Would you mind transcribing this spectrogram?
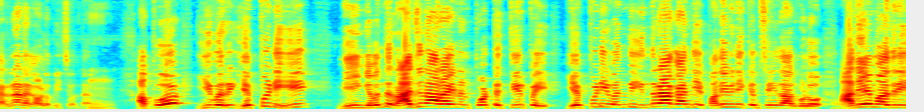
கர்நாடகாவுல போய் சொல்றாரு. அப்போ இவர் எப்படி நீங்க வந்து ராஜநாராயணன் போட்ட தீர்ப்பை எப்படி வந்து இந்திரா காந்தியை பதவி நீக்கம் செய்தார்களோ அதே மாதிரி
